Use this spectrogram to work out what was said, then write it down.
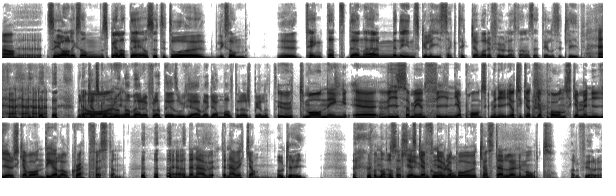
Ja, Eh, Så jag har liksom spelat det och suttit och eh, liksom eh, tänkt att den här menyn skulle Isak tycka var det fulaste han har sett i hela sitt liv. Men de Ja, kanske kommer undan med det för att det är så jävla gammalt det där spelet. Utmaning. Eh, visa mig en fin japansk meny. Jag tycker att japanska menyer ska vara en del av crapfesten eh, den, här, den här veckan. Okej, På något sätt. Okej, Jag ska fnula på vad vi kan ställa den emot. ja, du får göra det.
